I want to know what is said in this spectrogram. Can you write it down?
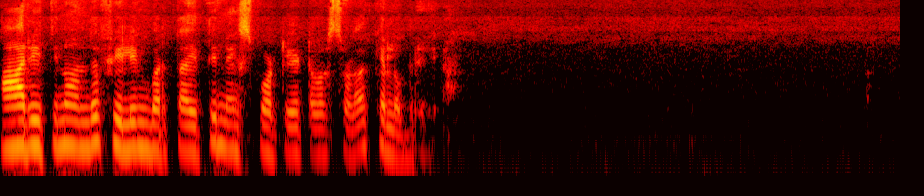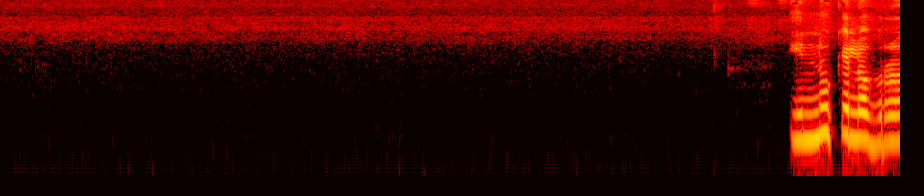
ಆ ರೀತಿನೂ ಒಂದು ಫೀಲಿಂಗ್ ಬರ್ತಾ ಐತಿ ನೆಕ್ಸ್ಟ್ ಫಾರ್ಟಿ ಏಟ್ ಅವರ್ಸ್ ಒಳಗೆ ಕೆಲವೊಬ್ಬರಿಗೆ ಇನ್ನು ಕೆಲವೊಬ್ರು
